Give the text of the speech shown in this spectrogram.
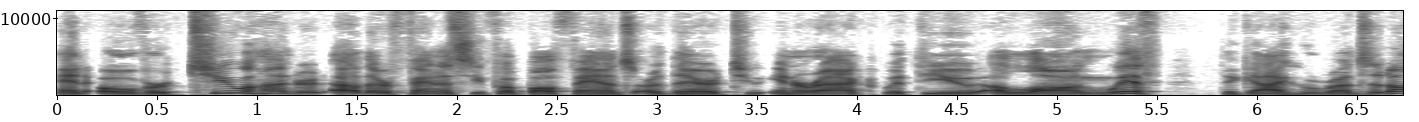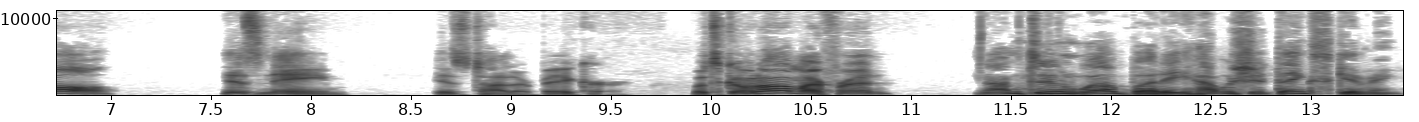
and over 200 other fantasy football fans are there to interact with you, along with the guy who runs it all. His name is Tyler Baker. What's going on, my friend? I'm doing well, buddy. How was your Thanksgiving?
